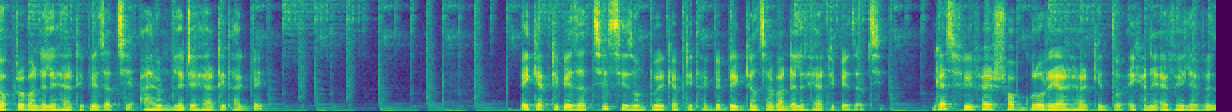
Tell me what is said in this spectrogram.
ডক্টর বান্ডেলের হেয়ারটি পেয়ে যাচ্ছি। আয়রন ব্লেডের হেয়ারটি থাকবে। এই ক্যাপটি পেয়ে যাচ্ছি। সিজন টু এর ক্যাপটি থাকবে। ব্রেক ডান্সার বান্ডেলের হেয়ারটি পেয়ে যাচ্ছি। গ্যাস ফ্রি ফায়ার সবগুলো রেয়ার হেয়ার কিন্তু এখানে অ্যাভেলেবেল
